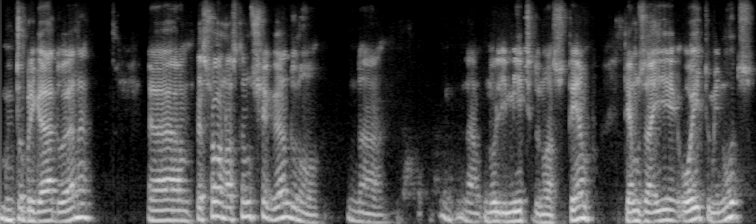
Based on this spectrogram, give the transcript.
Muito obrigado, Ana. Uh, pessoal, nós estamos chegando no, na, na, no limite do nosso tempo, temos aí oito minutos,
